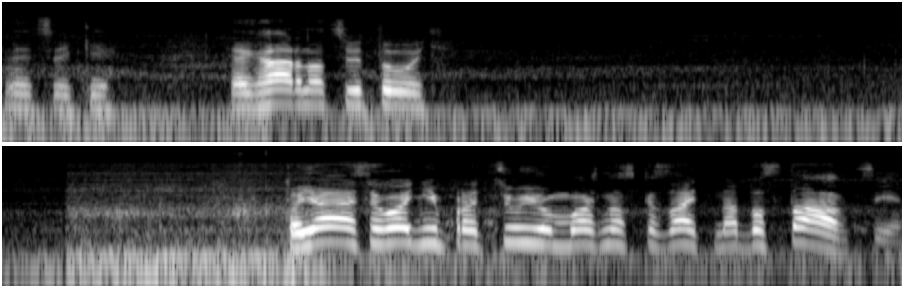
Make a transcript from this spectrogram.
Дивіться, які як гарно цвітуть. То я сьогодні працюю, можна сказати, на доставці.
